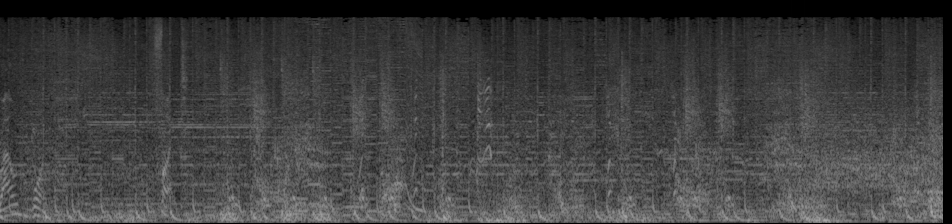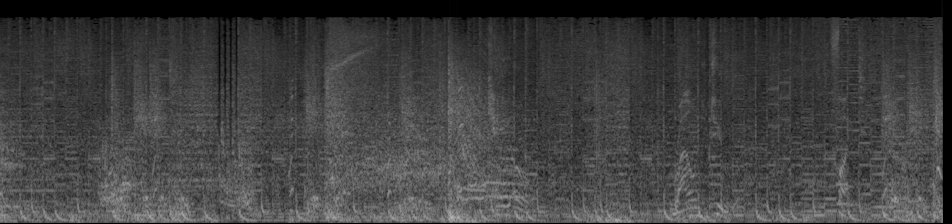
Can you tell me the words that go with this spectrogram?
Round one. Fight. KO. Round two. Fight.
